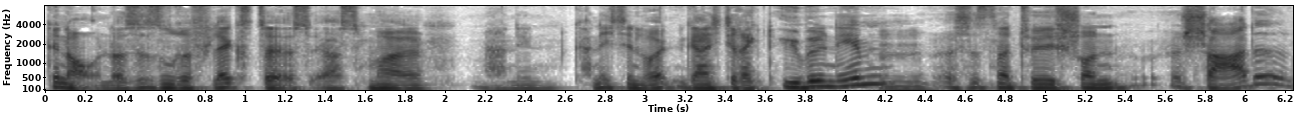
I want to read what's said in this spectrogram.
Genau, und das ist ein Reflex, der ist erstmal, den kann ich den Leuten gar nicht direkt übel nehmen. Mhm. Es ist natürlich schon schade.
